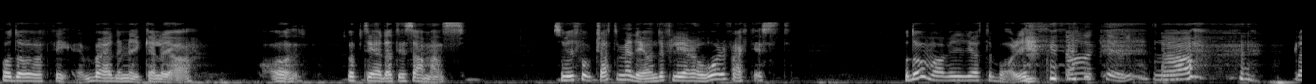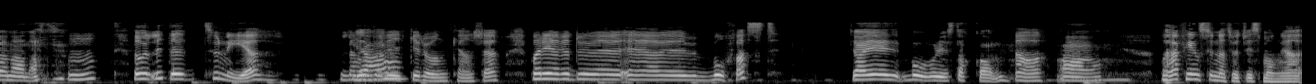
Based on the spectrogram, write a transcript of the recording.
Och då fick, började Mikael och jag att uppträda tillsammans. Så vi fortsatte med det under flera år faktiskt. Och då var vi i Göteborg. Ja, kul. Mm. ja, bland annat. Mm. Och lite turné, land Ja. och rike runt kanske. Var är det du är, är bofast? Jag är, bor i Stockholm. Ja, Ja. och här finns det naturligtvis många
